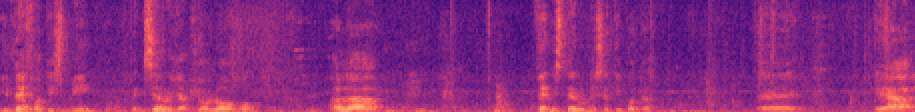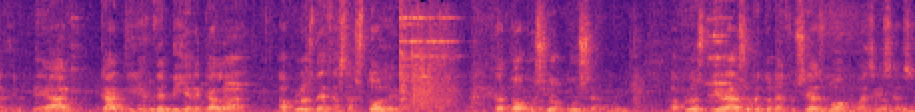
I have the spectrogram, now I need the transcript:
Οι δε φωτισμοί, δεν ξέρω για ποιο λόγο, αλλά δεν υστερούν σε τίποτα. Ε, εάν, εάν κάτι δεν πήγαινε καλά, απλώς δεν θα σας το έλεγα. Θα το αποσιωπούσα. Απλώς μοιράζομαι τον ενθουσιασμό μου μαζί σας.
